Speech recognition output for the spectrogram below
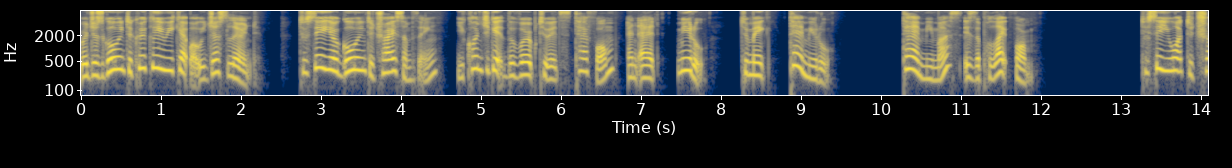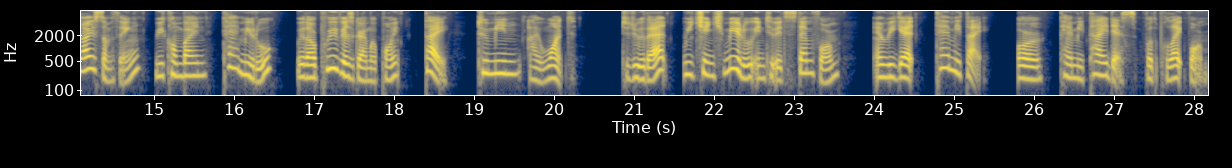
We're just going to quickly recap what we just learned. To say you're going to try something, you conjugate the verb to its te form and add miru to make te miru. Te mimas is the polite form. To say you want to try something, we combine te miru with our previous grammar point, tai, to mean I want. To do that, we change miru into its stem form and we get te mitai or te mitai des for the polite form.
